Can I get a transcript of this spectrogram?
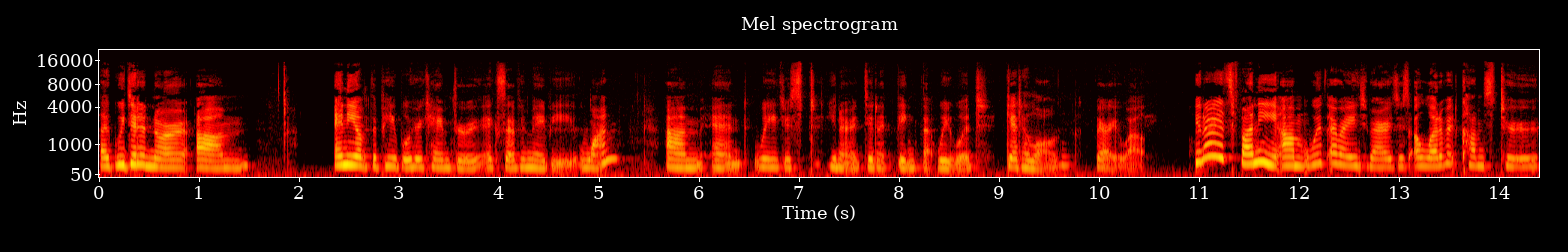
Like we didn't know um, any of the people who came through except for maybe one. Um, and we just, you know, didn't think that we would get along very well. You know, it's funny. Um, with arranged marriages, a lot of it comes to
